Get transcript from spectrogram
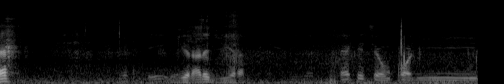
Eh? Girare gira. È che c'è un po' di...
